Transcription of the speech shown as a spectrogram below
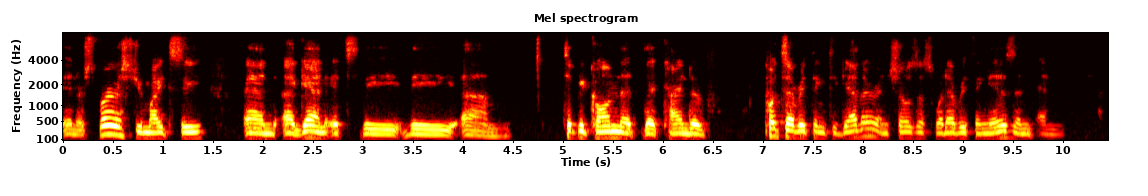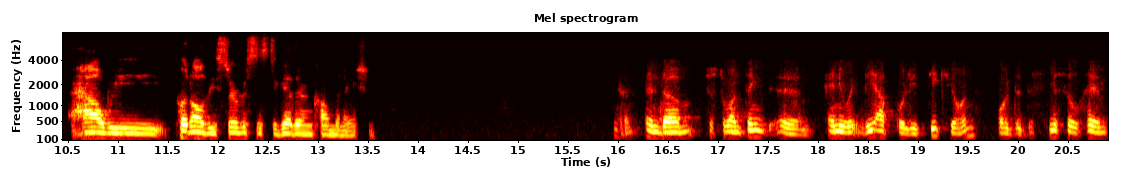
interspersed. You might see, and again, it's the the um, typicon that that kind of puts everything together and shows us what everything is and and how we put all these services together in combination. And um, just one thing, um, anyway, the apolytikion or the dismissal hymn,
